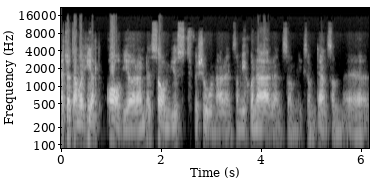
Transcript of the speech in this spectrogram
Jag tror att han var helt avgörande som just försonaren, som visionären, som liksom den som eh,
